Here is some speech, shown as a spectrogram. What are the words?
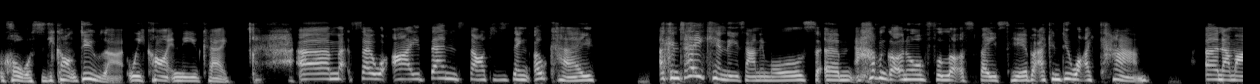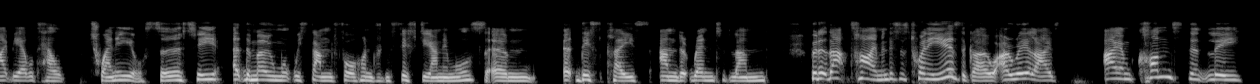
horses. You can't do that. We can't in the UK. Um, so I then started to think, okay, I can take in these animals. Um, I haven't got an awful lot of space here, but I can do what I can. And I might be able to help 20 or 30. At the moment, we stand 450 animals um, at this place and at rented land. But at that time, and this is 20 years ago, I realized I am constantly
